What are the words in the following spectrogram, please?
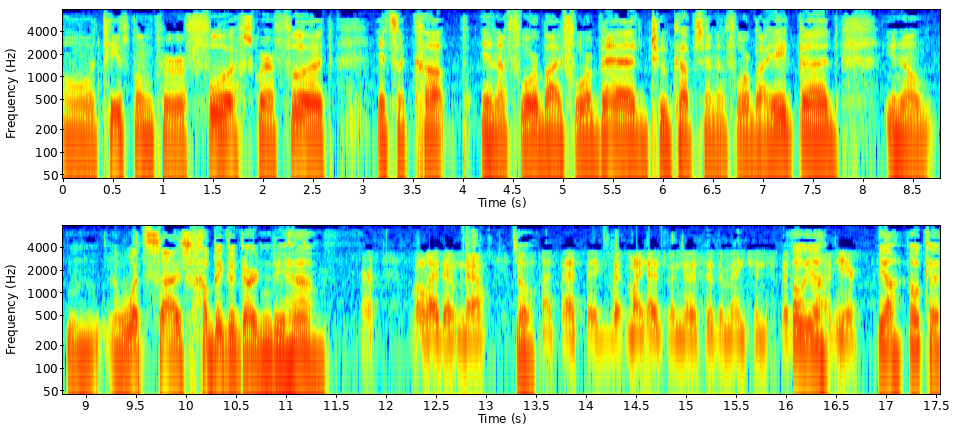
oh a teaspoon per foot square foot. It's a cup in a four by four bed, two cups in a four by eight bed. You know, mm, what size? How big a garden do you have? Well, I don't know. No. Not that big, but my husband knows the dimensions, but Oh, he's yeah. not here. Yeah. Okay.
